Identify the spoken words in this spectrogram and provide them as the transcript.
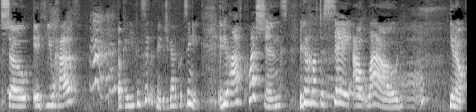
So if you have, okay, you can sit with me, but you gotta quit singing. If you have questions, you're gonna have to say out loud, you know,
